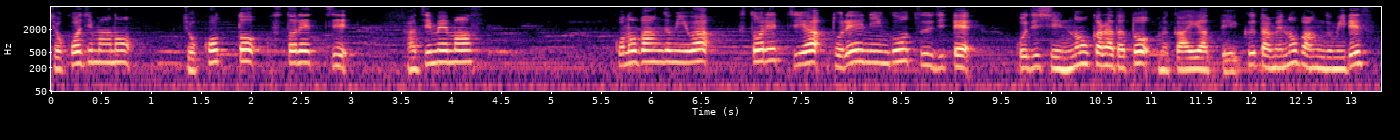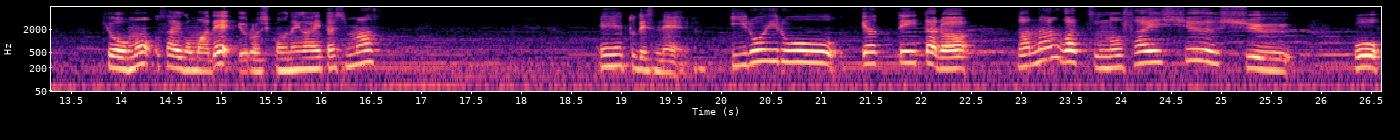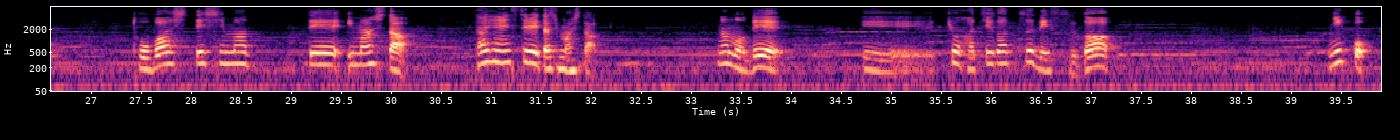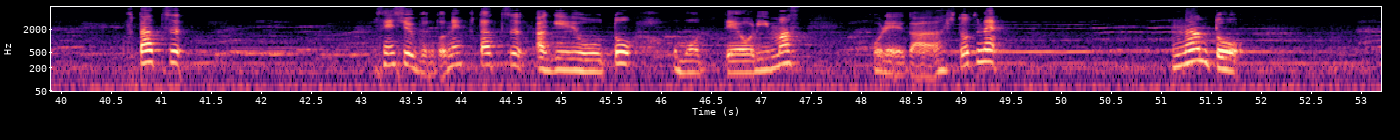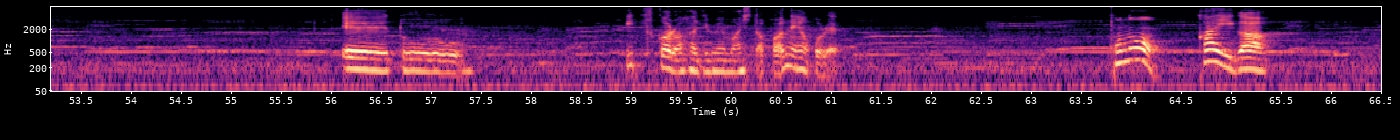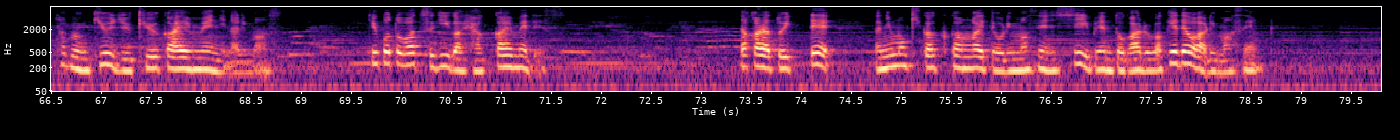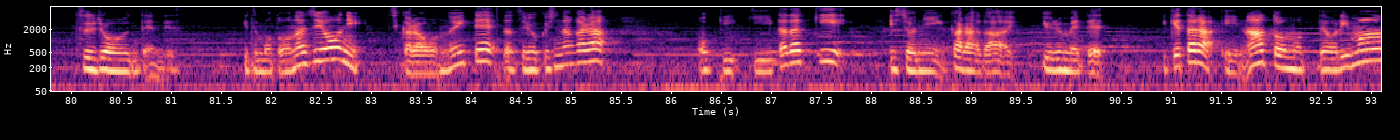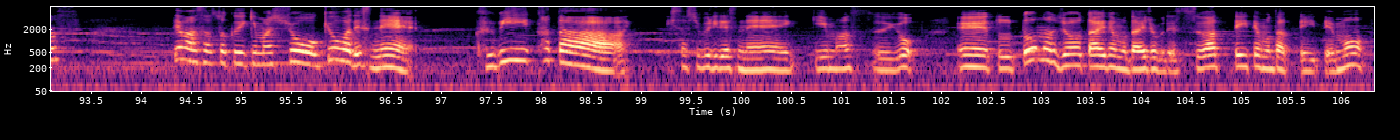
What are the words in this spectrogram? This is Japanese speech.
チョコ島のちょこっとストレッチ始めます。この番組はストレッチやトレーニングを通じてご自身の体と向かい合っていくための番組です。今日も最後までよろしくお願いいたします。えー、っとですねいろいろやっていたら7月の最終週を飛ばしてしまってていました。大変失礼いたしました。なので、えー、今日8月ですが2個2つ先週分とね2つあげようと思っております。これが1つ目。なんとえっ、ー、といつから始めましたかねこれ。この回が多分99回目になります。っていうことは次が100回目です。だからといって何も企画考えておりませんしイベントがあるわけではありません。通常運転です。いつもと同じように力を抜いて脱力しながらお聴きいただき一緒に体緩めていけたらいいなと思っております。では早速いきましょう。今日はですね首肩久しぶりですね。いきますよ。えっ、ー、とどの状態でも大丈夫です。座っていても立っていても、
